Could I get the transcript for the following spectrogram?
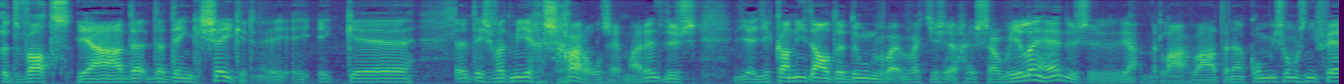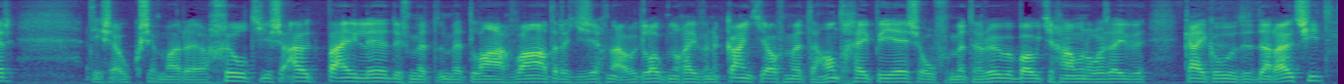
het wat? Ja, dat, dat denk ik zeker. Ik, ik, eh, het is wat meer gescharrel, zeg maar. Hè. Dus ja, je kan niet altijd doen wa- wat je zou willen. Hè. Dus eh, ja, met laag water dan kom je soms niet ver. Het is ook zeg maar eh, gultjes uitpeilen. Dus met, met laag water dat je zegt... nou, ik loop nog even een kantje af met de hand-GPS... of met een rubberbootje gaan we nog eens even kijken hoe het eruit ziet.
